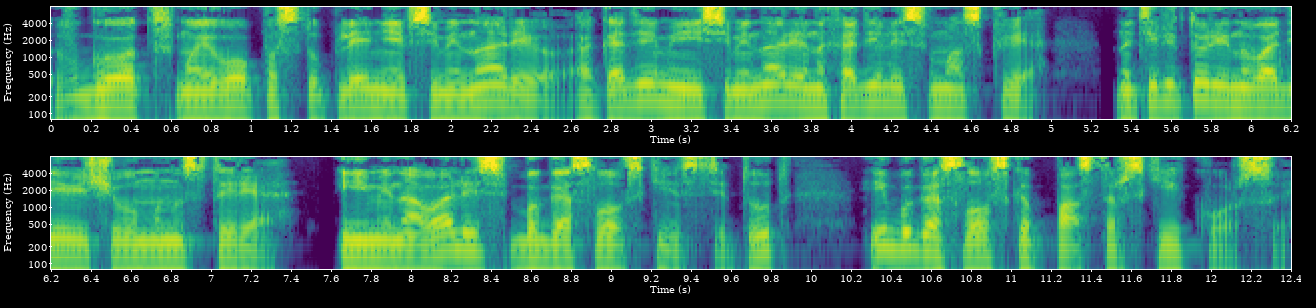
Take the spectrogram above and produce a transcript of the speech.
В год моего поступления в семинарию Академия и семинария находились в Москве, на территории Новодевичьего монастыря, и именовались Богословский институт и Богословско-пасторские курсы.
